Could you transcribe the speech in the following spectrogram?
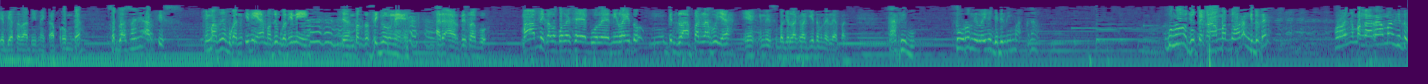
Ya biasalah di make up room kan. Sebelah saya ini artis. Ini maksudnya bukan ini ya, maksudnya bukan ini. Jangan tersinggung nih. Ada artis lah Bu. Maaf nih kalau boleh saya boleh nilai itu mungkin 8 lah Bu ya. Ya ini sebagai laki-laki itu menilai 8. Tapi Bu, turun nilainya jadi 5. Kenapa? Gue jutek amat nih orang gitu kan. Orangnya mah gak ramah gitu.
